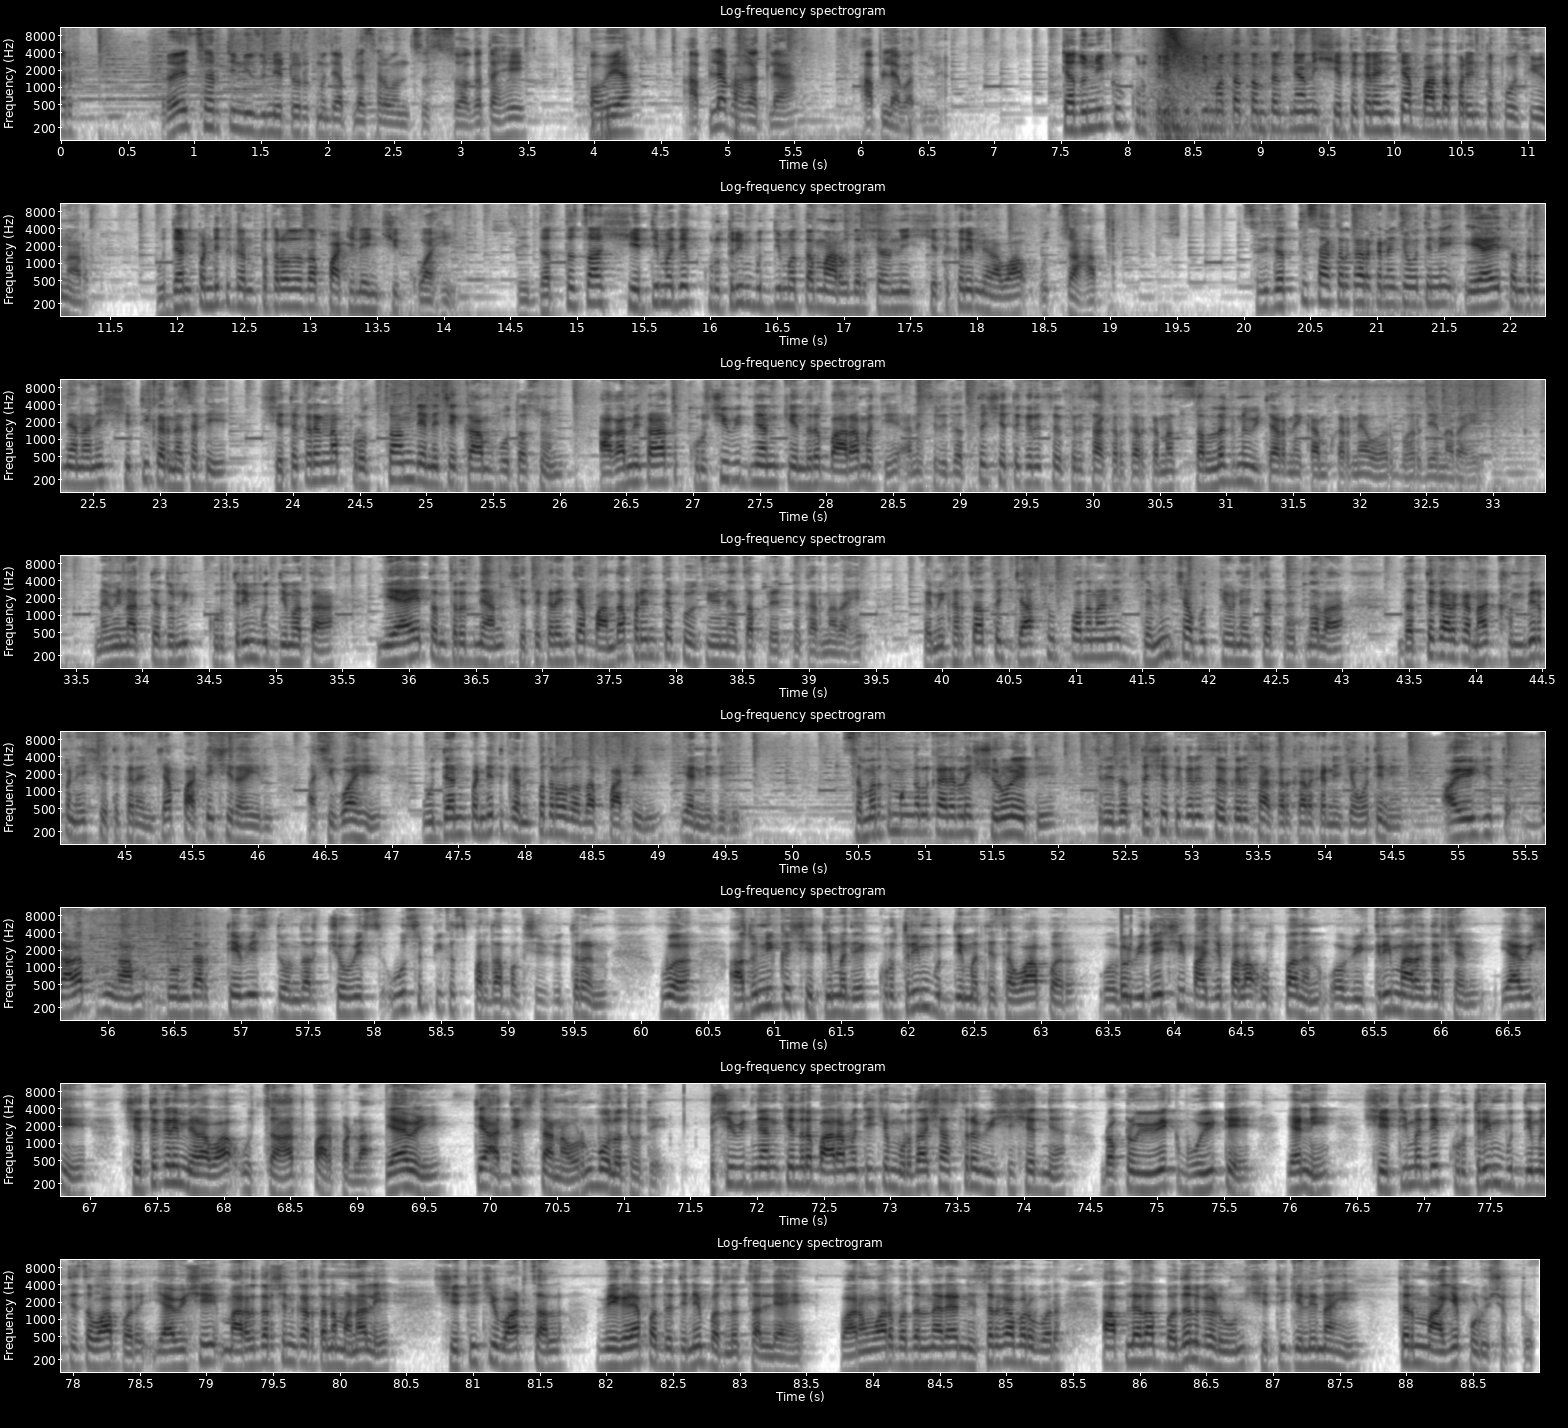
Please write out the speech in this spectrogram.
तर रयत सारथी न्यूज नेटवर्कमध्ये आपल्या सर्वांचं स्वागत आहे. पाहूया आपल्या भागातल्या आपल्या बातम्या. अत्याधुनिक कृत्रिम बुद्धिमत्ता तंत्रज्ञान शेतकऱ्यांच्या बांधापर्यंत पोहोचविणार. उद्यान पंडित गणपतरावदादा पाटील यांची ग्वाही. श्री दत्तचा शेतीमध्ये कृत्रिम बुद्धिमत्ता मार्गदर्शनाने शेतकरी मेळावा उत्साहात. श्री दत्त साखर कारखान्याच्या वतीने ए आय तंत्रज्ञानाने शेती करण्यासाठी शेतकऱ्यांना प्रोत्साहन देण्याचे काम होत असून आगामी काळात कृषी विज्ञान केंद्र बारामती आणि श्री दत्त शेतकरी सहकारी साखर कारखाना संलग्न विचारणे काम करण्यावर भर देणार आहे. नवीन अत्याधुनिक कृत्रिम बुद्धिमत्ता ए आय तंत्रज्ञान शेतकऱ्यांच्या बांधापर्यंत पोहोचविण्याचा प्रयत्न करणार आहे. कमी खर्चात जास्त उत्पादनाने जमीन शाबूत ठेवण्याच्या प्रयत्नाला दत्त कारखाना खंबीरपणे शेतकऱ्यांच्या पाठीशी राहील अशी ग्वाही उद्यान पंडित गणपतरावदादा पाटील यांनी दिली. समर्थ मंगल कार्यालय शिरोळ येथे श्री दत्त शेतकरी सहकारी साखर कारखान्याच्या वतीने आयोजित गाळप हंगाम दोन हजार तेवीस दोन हजार चोवीस ऊस पीक स्पर्धा बक्षीस वितरण व आधुनिक शेतीमध्ये कृत्रिम बुद्धिमत्तेचा वापर व विदेशी भाजीपाला उत्पादन व विक्री मार्गदर्शन याविषयी शेतकरी मेळावा उत्साहात पार पडला. यावेळी ते अध्यक्षस्थानावरून बोलत होते. कृषी विज्ञान केंद्र बारामतीचे मृदाशास्त्र विशेषज्ञ डॉक्टर विवेक भोईटे यांनी शेतीमध्ये कृत्रिम बुद्धिमत्तेचा वापर याविषयी मार्गदर्शन करताना म्हणाले शेतीची वाटचाल वेगळ्या पद्धतीने बदलत चालली आहे. वारंवार बदलणाऱ्या निसर्गाबरोबर आपल्याला बदल घडवून शेती केली नाही तर मागे पडू शकतो.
